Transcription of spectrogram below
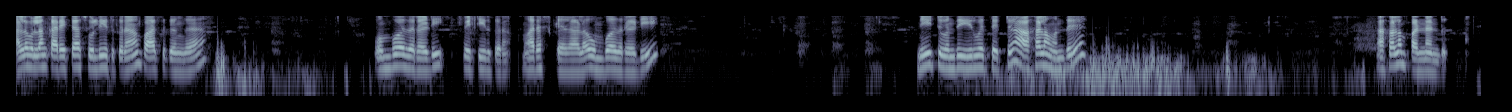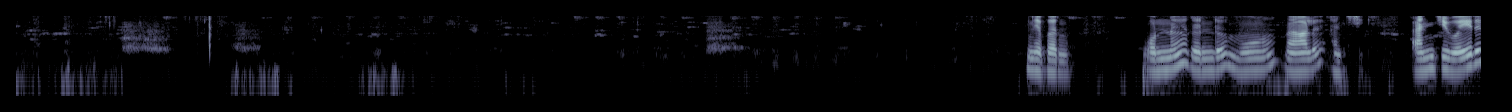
அளவுலாம் கரெக்டாக சொல்லியிருக்கிறேன் பார்த்துக்கோங்க. ஒம்பதரை அடி வெட்டியிருக்கிறேன். மர ஸ்கேலால் ஒம்போதரை அடி நீட்டு வந்து இருபத்தெட்டு அகலம் வந்து அகலம் பன்னெண்டு. இங்கே பாருங்கள் ஒன்று ரெண்டு மூணு நாலு அஞ்சு. அஞ்சு ஒயரு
